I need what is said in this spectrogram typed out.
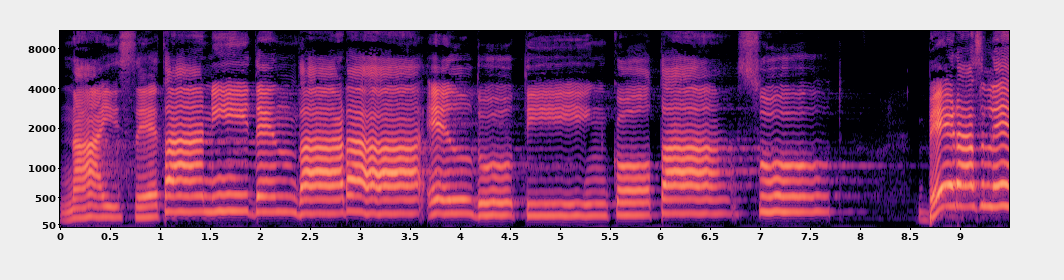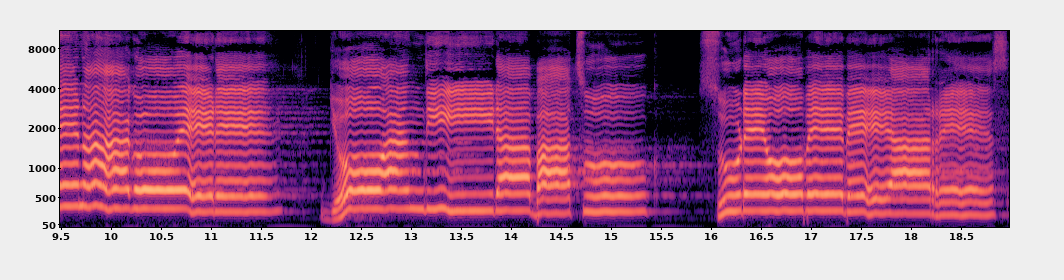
naiz eta ni dendara eldutinko zut. Beraz lehenago ere joan dira batzuk, zure hobe beharrez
